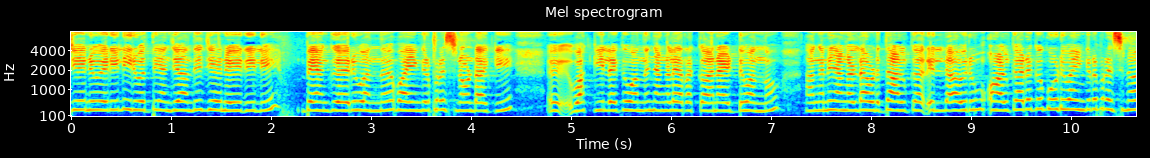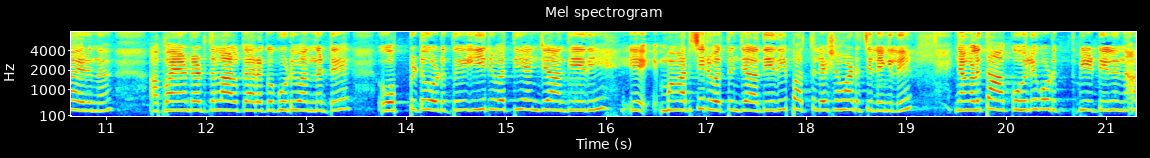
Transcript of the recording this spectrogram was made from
ജനുവരിയിൽ ഇരുപത്തി അഞ്ചാം തീയതി ജനുവരിയിൽ ബാങ്കുകാർ വന്ന് ഭയങ്കര പ്രശ്നം ഉണ്ടാക്കി. വക്കീലേക്ക് വന്ന് ഞങ്ങളെ ഇറക്കാനായിട്ട് വന്നു. അങ്ങനെ ഞങ്ങളുടെ അവിടുത്തെ ആൾക്കാർ എല്ലാവരും ആൾക്കാരൊക്കെ കൂടി ഭയങ്കര പ്രശ്നമായിരുന്നു. അപ്പോൾ ഞങ്ങളുടെ അടുത്തുള്ള ആൾക്കാരൊക്കെ കൂടി വന്നിട്ട് ഒപ്പിട്ട് കൊടുത്ത് ഈ ഇരുപത്തി അഞ്ചാം തീയതി മാർച്ച് ഇരുപത്തഞ്ചാം തീയതി പത്ത് ലക്ഷം അടച്ചില്ലെങ്കിൽ ഞങ്ങൾ താക്കോൽ കൊടു വീട്ടിൽ നിന്ന് ആ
